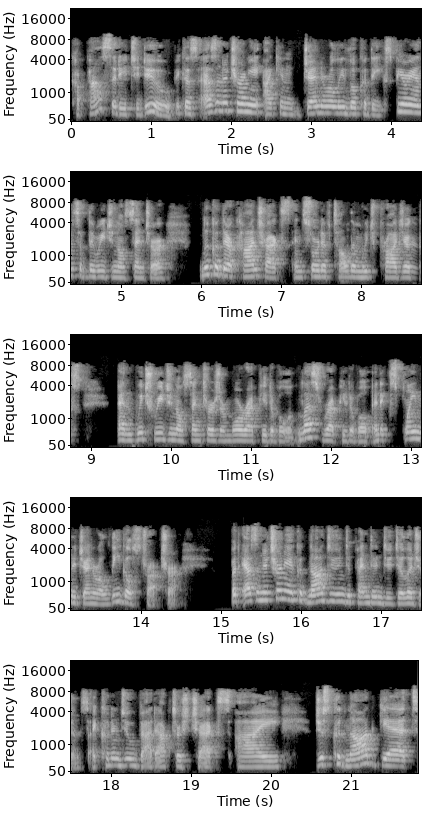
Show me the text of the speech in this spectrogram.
capacity to do because as an attorney, I can generally look at the experience of the regional center, look at their contracts and sort of tell them which projects and which regional centers are more reputable and less reputable and explain the general legal structure. But as an attorney, I could not do independent due diligence. I couldn't do bad actors checks. I just could not get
